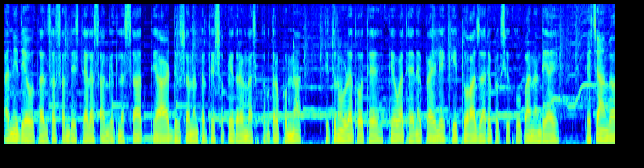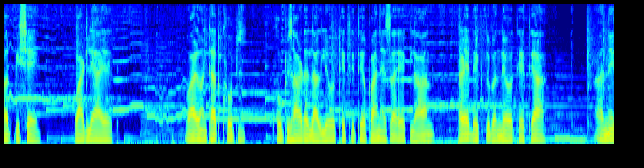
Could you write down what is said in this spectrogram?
आणि देवतांचा संदेश त्याला सांगितला. सात ते आठ दिवसानंतर ते सफेद रंगाचा कबूतर पुन्हा तिथून उडत होते. तेव्हा त्याने पाहिले की तो आजारी पक्षी खूप आनंदी आहे. त्याच्या अंगावर पिशे वाढले आहेत. वाळवंटात खूप खूप झाडं लागली होते. तिथे पाण्याचा एक लहान तळे देखील बनले होते. त्या आणि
